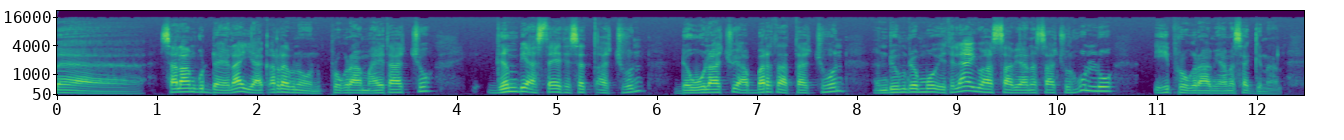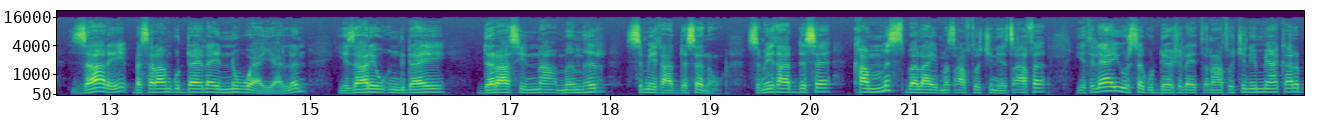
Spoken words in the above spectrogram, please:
በሰላም ጉዳይ ላይ ያቀረብነውን ፕሮግራም አይታችሁ ገንቢ አስተያየት የሰጣችሁን፣ ደውላችሁ ያበረታታችሁን እንዲሁም ደግሞ የተለያዩ ሀሳብ ያነሳችሁን ሁሉ ይህ ፕሮግራም ያመሰግናል። ዛሬ በሰላም ጉዳይ ላይ እንወያያለን። የዛሬው እንግዳዬ ደራሲና መምህር ስሜ ታደሰ ነው። ስሜ ታደሰ ከአምስት በላይ መጽሐፍቶችን የጻፈ የተለያዩ ርዕሰ ጉዳዮች ላይ ጥናቶችን የሚያቀርብ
